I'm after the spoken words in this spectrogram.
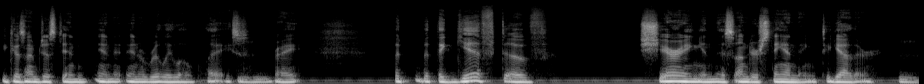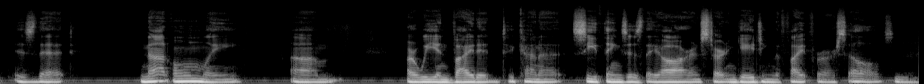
because i'm just in in in a really low place Mhm. right but but the gift of sharing in this understanding together Mm. is that not only um, are we invited to kind of see things as they are and start engaging the fight for ourselves Mm.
